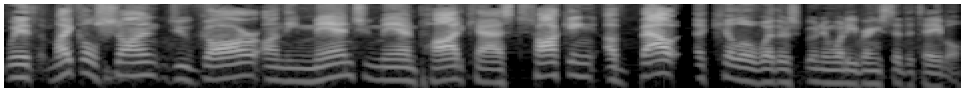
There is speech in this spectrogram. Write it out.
with Michael-Shawn Dugar on the Man to Man podcast, talking about Ahkello Witherspoon and what he brings to the table.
